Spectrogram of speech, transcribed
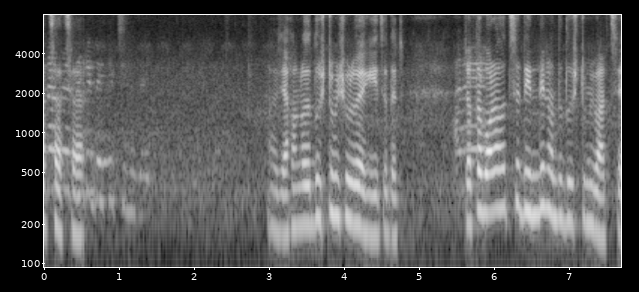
আচ্ছা, আচ্ছা। দেখে চিনে যাই। ওই যে এখন ওদের দুষ্টুমি শুরু হয়ে গিয়েছে ওদের। যত বড় হচ্ছে দিন দিন ওদের দুষ্টুমি বাড়ছে।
